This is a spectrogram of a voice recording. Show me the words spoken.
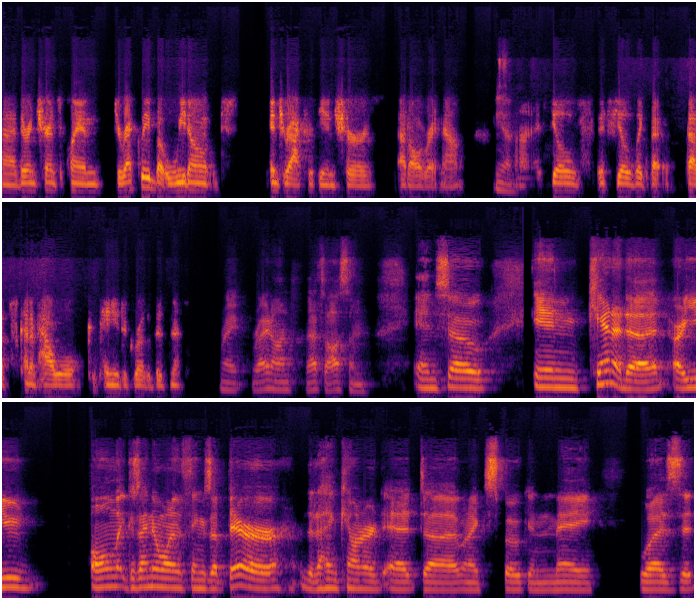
uh, their insurance plan directly, but we don't interact with the insurers at all right now. Yeah. Uh, it feels it feels like that that's kind of how we'll continue to grow the business. Right, right on. That's awesome. And so in Canada, are you only because I know one of the things up there that I encountered at uh, when I spoke in May was that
